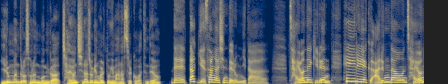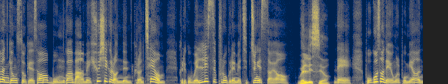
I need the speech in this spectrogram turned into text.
이름만 들어서는 뭔가 자연 친화적인 활동이 많았을 것 같은데요. 네, 딱 예상하신 대로입니다. 자연의 길은 헤이리의 그 아름다운 자연 환경 속에서 몸과 마음의 휴식을 얻는 그런 체험, 그리고 웰리스 프로그램에 집중했어요. 웰리스요. 네, 보고서 내용을 보면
